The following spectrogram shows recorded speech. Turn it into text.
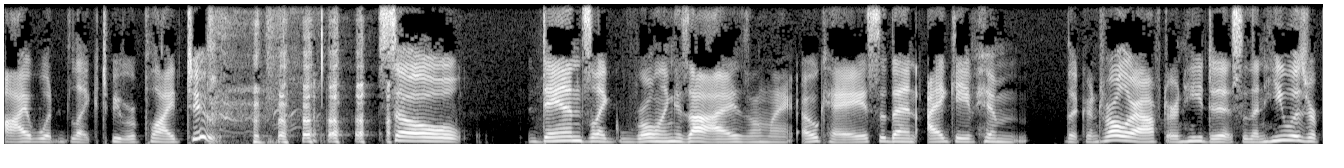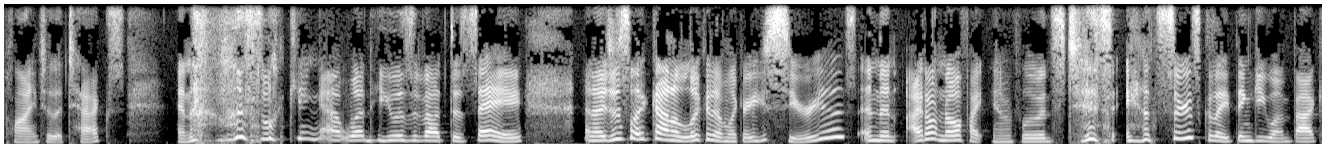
I would like to be replied to. so Dan's like rolling his eyes. I'm like, okay. So then I gave him the controller after, and he did it. So then he was replying to the text, and I was looking at what he was about to say, and I just like kind of look at him like, "Are you serious?" And then I don't know if I influenced his answers because I think he went back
